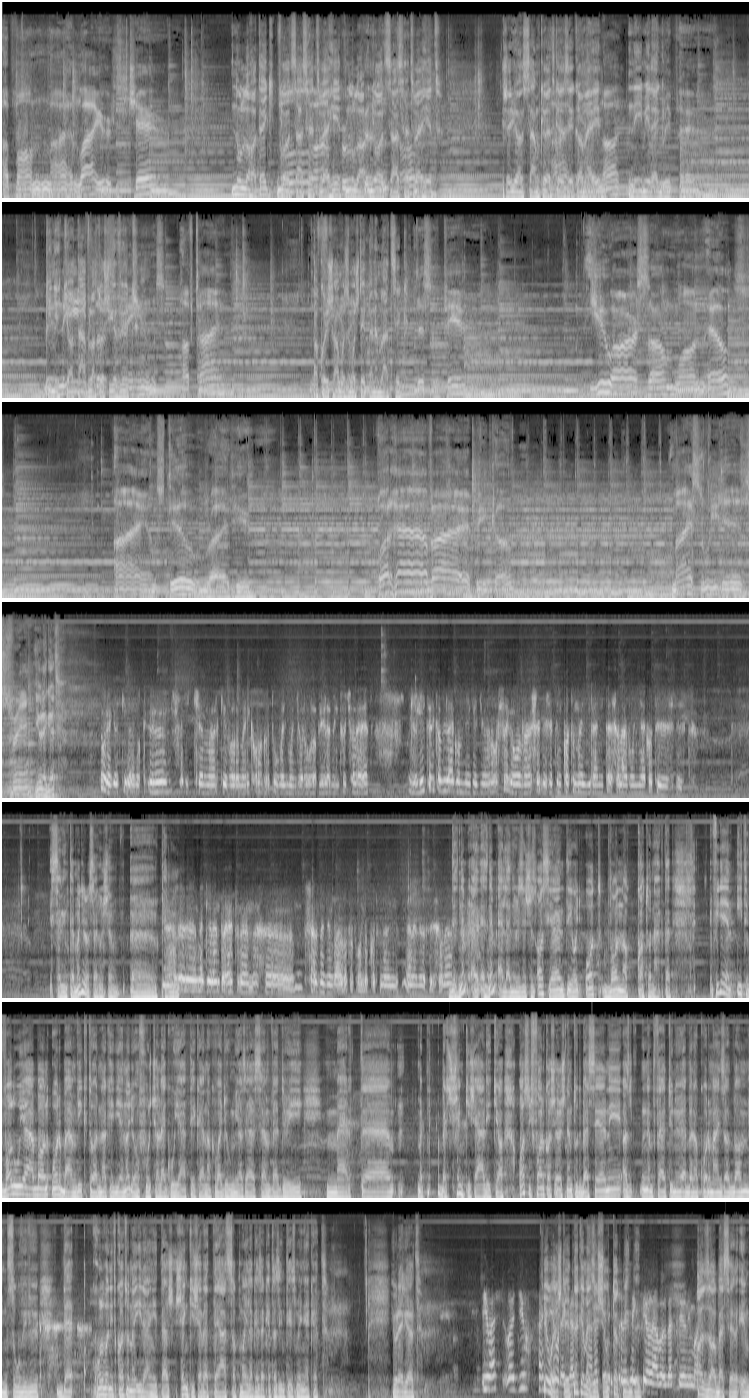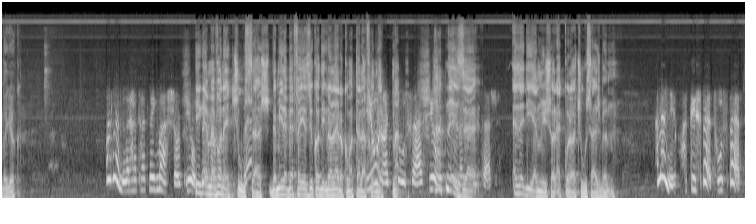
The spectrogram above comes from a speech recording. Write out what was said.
upon my liar's chair. 061 877 0877 és egy olyan szám következzék, amely némileg kinyitja a távlatos jövőt, akkor is, ha az most éppen nem látszik. You are someone else. I am still right here. What have I become? My sweetest friend. Jó reggelt! Jó reggelt kívánok! Segítsen már ki valamelyik hallgató, vagy mondjon róla véleményt, hogyha lehet. Létezik a világon még egy olyan ország, ahol válság esetén katonai irányítás alá vonják a tőzsdét. Szerintem Magyarországon sem ö, kerül. Ö, Megjelent a 70, ö, 140 vállalatot vannak katonai ellenőrzés alá. De ez nem, ez nem ellenőrzés, ez azt jelenti, hogy ott vannak katonák. Tehát figyeljen, itt valójában Orbán Viktornak egy ilyen nagyon furcsa legújátékának vagyunk mi az elszenvedői, mert mert, mert senki se állítja. Az, hogy Farkas Őrs nem tud beszélni, az nem feltűnő ebben a kormányzatban, mint szóvivő, de hol van itt katonai irányítás? Senki se vette át szakmailag ezeket az intézményeket. Jó reggelt! Jó vagy jó, Jó estét, reggelt nekem ez is jó, tök mindegy. Fialával beszélni majd. Azzal beszél, én vagyok. Az nem lehet, hát még másról. Jó, Igen, mert van egy csúszás, de mire befejezzük, addigra lerakom a Jó telefon. mert nagy már- csúszás, jó. Hát jó nézze. csúszás. Ez egy ilyen műsor, ekkora a csúszás benne. Hát mennyi? Hát 10 perc, 20 perc?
